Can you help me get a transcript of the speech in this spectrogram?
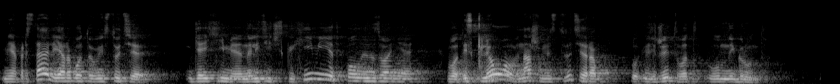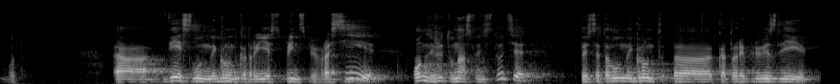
меня представили, я работаю в Институте геохимии аналитической химии, это полное название. Вот, из клёва в нашем институте лежит вот лунный грунт. Вот. А, весь лунный грунт, который есть, в принципе, в России, он лежит у нас в институте. То есть это лунный грунт, э, который привезли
